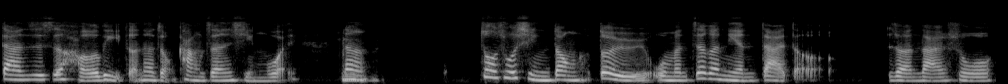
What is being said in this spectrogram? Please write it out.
但是是合理的那种抗争行为。那做出行动，对于我们这个年代的人来说，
